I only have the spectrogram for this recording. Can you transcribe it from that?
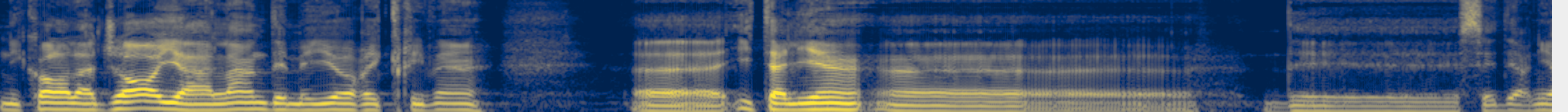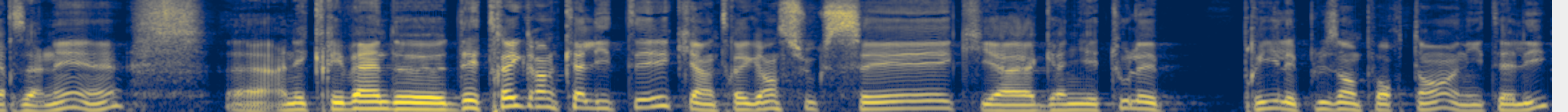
Nicola La Gioia, l'un des meilleurs écrivains italiens de ces dernières années. Hein. un écrivain de, de, très grande qualité, qui a un très grand succès, qui a gagné tous les prix les plus importants en Italie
